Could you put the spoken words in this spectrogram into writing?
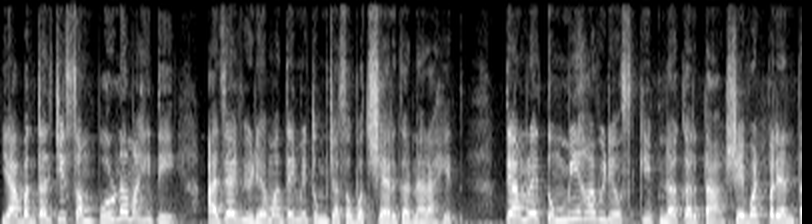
याबद्दलची संपूर्ण माहिती आज या व्हिडिओमध्ये मी तुमच्यासोबत शेअर करणार आहेत. त्यामुळे तुम्ही हा व्हिडिओ स्किप न करता शेवटपर्यंत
